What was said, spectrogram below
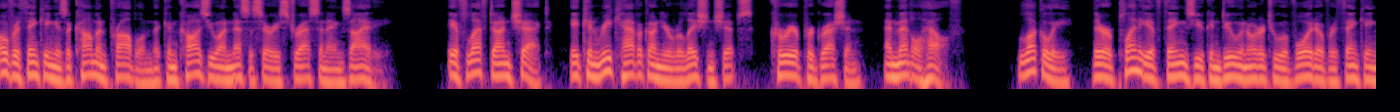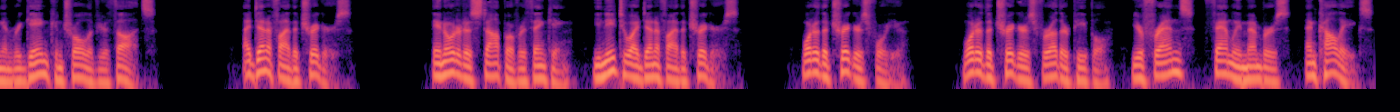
Overthinking is a common problem that can cause you unnecessary stress and anxiety. If left unchecked, it can wreak havoc on your relationships, career progression, and mental health. Luckily, there are plenty of things you can do in order to avoid overthinking and regain control of your thoughts. Identify the triggers. In order to stop overthinking, you need to identify the triggers. What are the triggers for you? What are the triggers for other people, your friends, family members, and colleagues?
